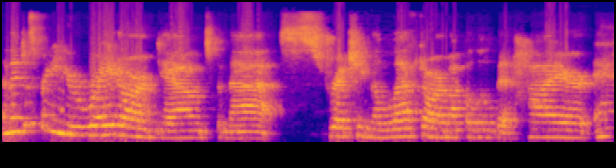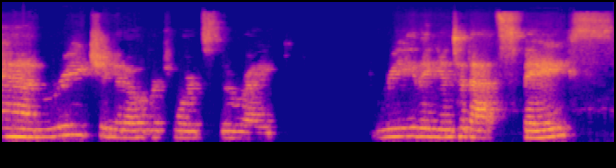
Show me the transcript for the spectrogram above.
And then just bringing your right arm down to the mat, stretching the left arm up a little bit higher and reaching it over towards the right. Breathing into that space.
